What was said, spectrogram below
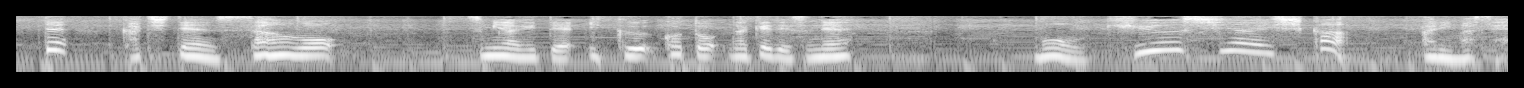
て勝ち点3を積み上げていくことだけですね。もう9試合しかありません。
